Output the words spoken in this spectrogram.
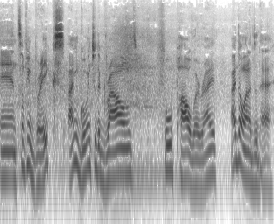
and something breaks, I'm going to the ground full power, right? I don't want to do that.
